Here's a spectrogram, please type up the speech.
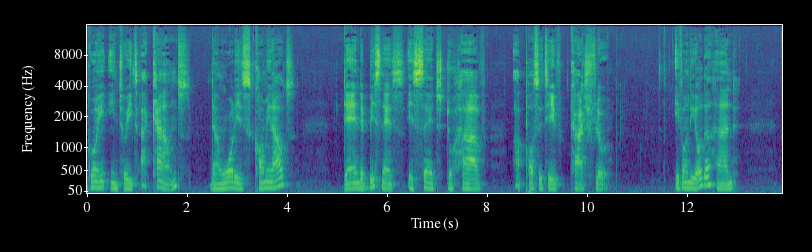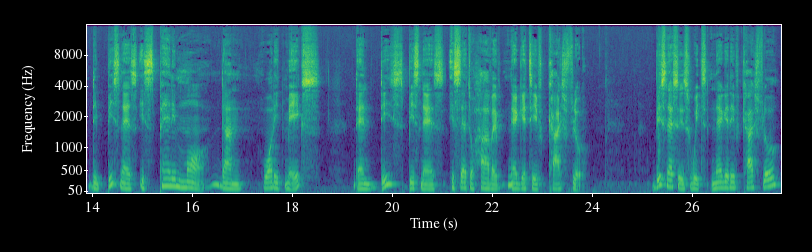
going into its accounts than what is coming out, then the business is said to have a positive cash flow. If, on the other hand, the business is spending more than what it makes, then this business is said to have a negative cash flow. Businesses with negative cash flow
